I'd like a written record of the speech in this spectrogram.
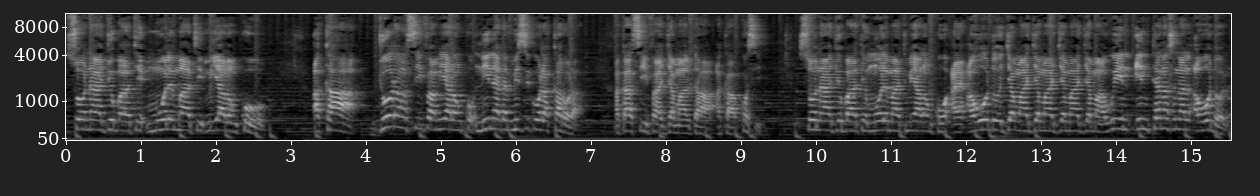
sona jobate mole mati mi yalon ko. Aka joran sifa mi yalon ko ninata musique la karola. Aka sifa jamalta aka kosi sona jobate mole mati yalon ko ay awodo jama jama jama jama win international awodol.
